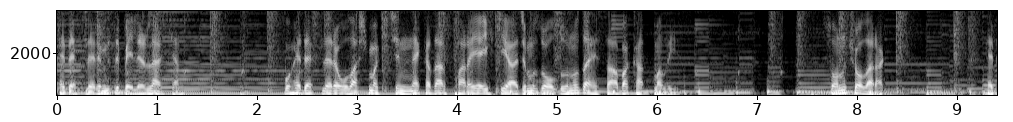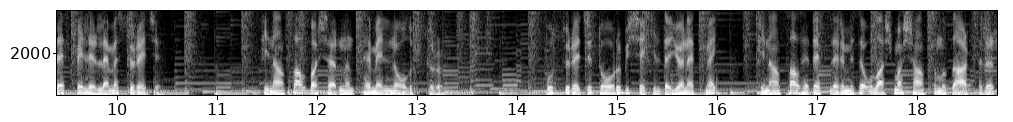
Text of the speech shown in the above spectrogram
Hedeflerimizi belirlerken bu hedeflere ulaşmak için ne kadar paraya ihtiyacımız olduğunu da hesaba katmalıyız. Sonuç olarak hedef belirleme süreci finansal başarının temelini oluşturur. Bu süreci doğru bir şekilde yönetmek finansal hedeflerimize ulaşma şansımızı artırır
